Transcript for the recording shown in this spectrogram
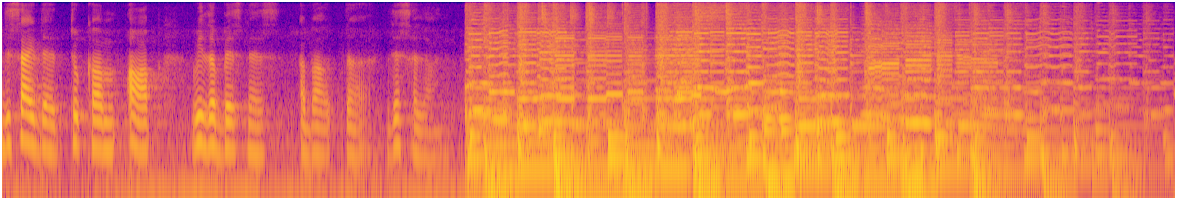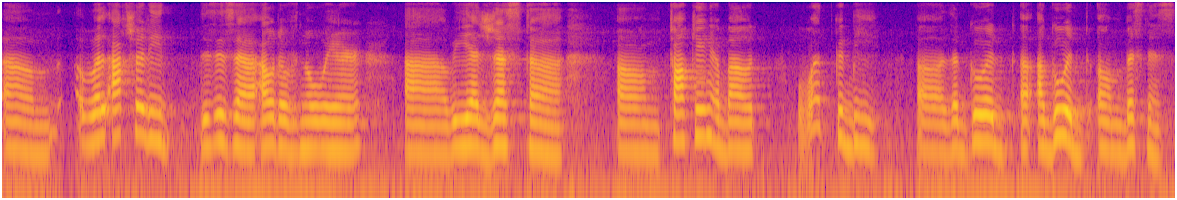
decided to come up with a business about the, this salon. Um, well, actually, this is uh, out of nowhere. Uh, we are just uh, um, talking about what could be uh, the good, uh, a good um, business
